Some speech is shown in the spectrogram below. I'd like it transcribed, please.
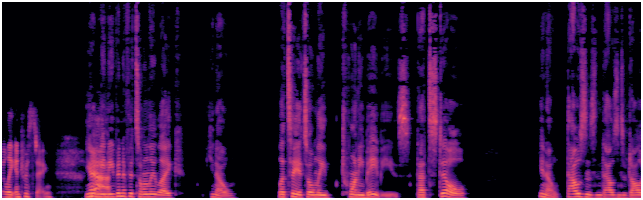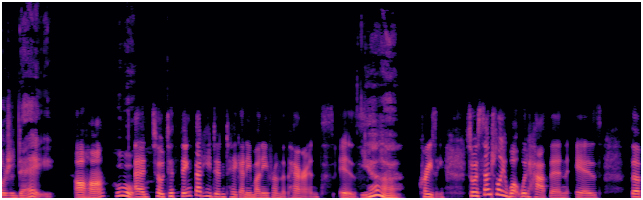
Really interesting. Yeah, I mean, even if it's only like, you know, let's say it's only 20 babies, that's still, you know, thousands and thousands of dollars a day. Uh huh. And so to think that he didn't take any money from the parents is yeah. crazy. So essentially, what would happen is the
